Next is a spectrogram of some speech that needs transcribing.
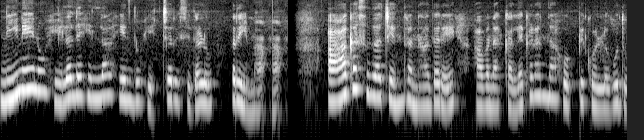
ನೀನೇನು ಹೇಳಲೇ ಇಲ್ಲ ಎಂದು ಎಚ್ಚರಿಸಿದಳು ರೀಮಾ. ಆಗಸದ ಚಂದ್ರನಾದರೆ ಅವನ ಕಲೆಗಳನ್ನು ಒಪ್ಪಿಕೊಳ್ಳುವುದು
